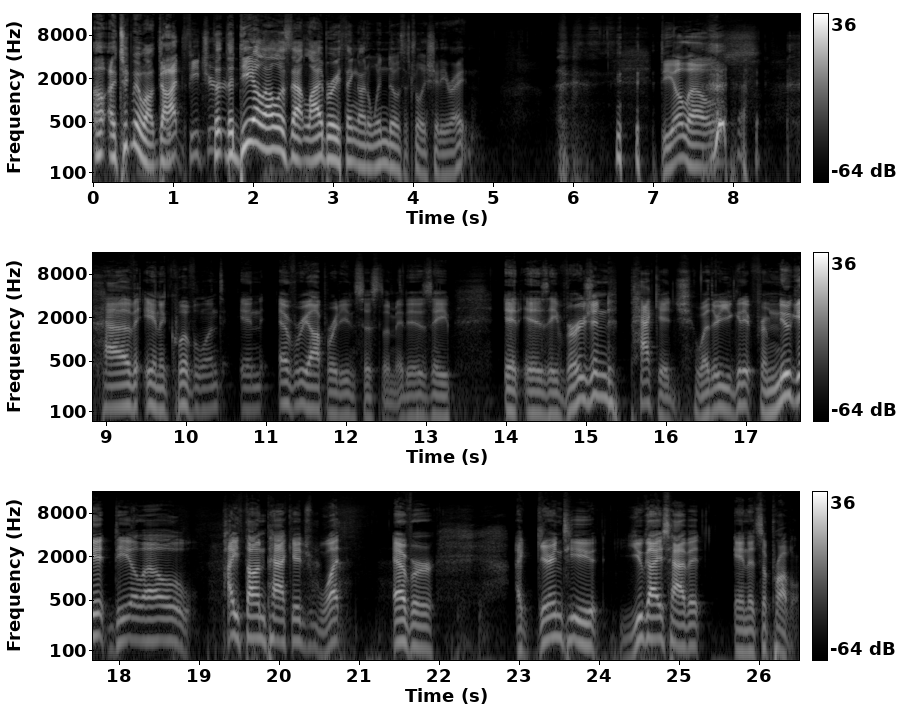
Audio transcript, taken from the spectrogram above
Oh, it took me a while. Dot feature. The, the DLL is that library thing on Windows that's really shitty, right? DLLs have an equivalent in every operating system. It is a it is a versioned package, whether you get it from NuGet, DLL, Python package, whatever. I guarantee you, you guys have it, and it's a problem.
